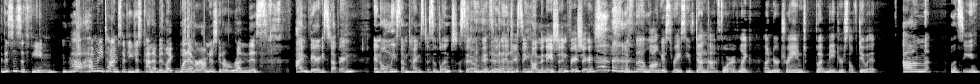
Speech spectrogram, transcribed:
this is a theme. Mm-hmm. How how many times have you just kind of been like, whatever, I'm just gonna run this? I'm very stubborn and only sometimes disciplined. So it's an interesting combination for sure. What's the longest race you've done that for? Like undertrained, but made yourself do it? Um, let's see.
